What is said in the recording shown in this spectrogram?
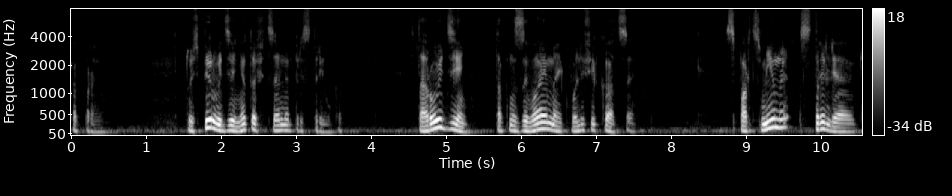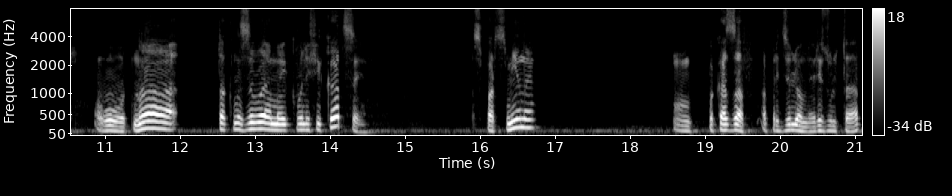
как правило. То есть первый день это официальная пристрелка. Второй день так называемая квалификация. Спортсмены стреляют. Вот. На так называемой квалификации спортсмены показав определенный результат,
